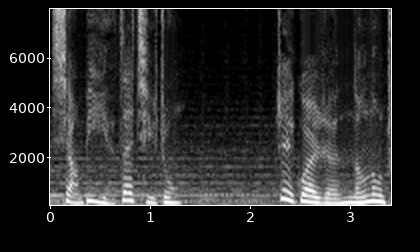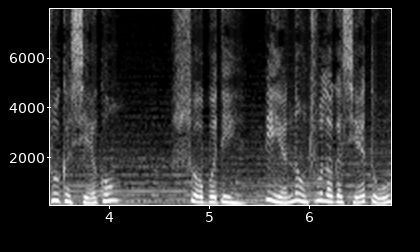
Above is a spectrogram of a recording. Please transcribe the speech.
想必也在其中。这怪人能弄出个邪功，说不定便也弄出了个邪毒。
